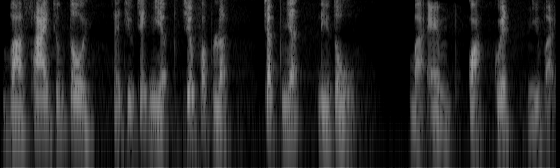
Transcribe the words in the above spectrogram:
và sai chúng tôi sẽ chịu trách nhiệm trước pháp luật, chấp nhận đi tù. Bà em quả quyết như vậy.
